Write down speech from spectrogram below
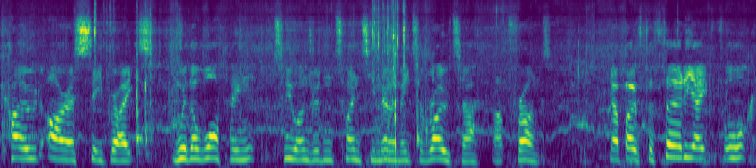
code RSC brakes with a whopping 220 millimeter rotor up front. Now both the 38 fork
